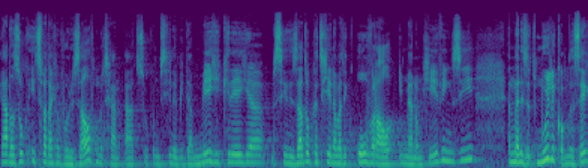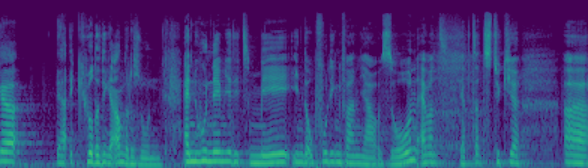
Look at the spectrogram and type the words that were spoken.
Ja, dat is ook iets wat je voor jezelf moet gaan uitzoeken. Misschien heb ik dat meegekregen. Misschien is dat ook hetgene wat ik overal in mijn omgeving zie. En dan is het moeilijk om te zeggen... Ja, ik wil de dingen anders doen. En hoe neem je dit mee in de opvoeding van jouw zoon? Want je hebt dat stukje eh,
